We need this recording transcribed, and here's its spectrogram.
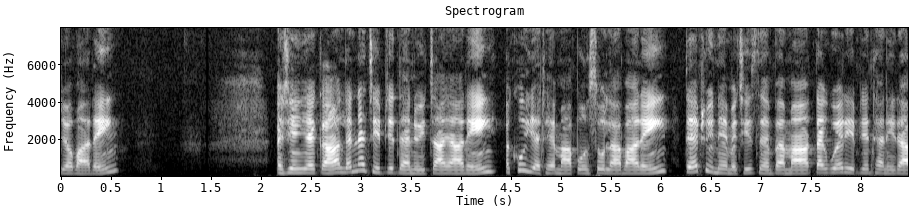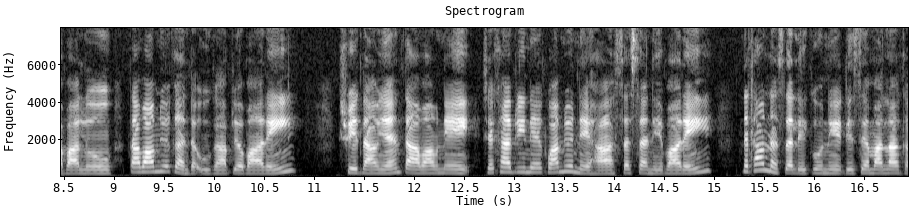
ပြောပါတယ်။ အရင်ရက်ကလက်နက်ကြီးပစ်တံတွေကြားရတဲ့အခုရက်ထဲမှာပုံဆိုလာပါတယ်။တဲဖြူနဲ့မချီစင်ဘက်မှာတိုက်ပွဲတွေပြင်းထန်နေတာပါလို့တာပေါင်းမြို့ကန်တအူကပြောပါတယ်။ရွှေတောင်ရန်တာပေါင်းနဲ့ရခိုင်ပြည်နယ်ကွာမြို့နယ်ဟာဆက်ဆက်နေပါတယ်။2024ခုနှစ်ဒီဇင်ဘာလက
